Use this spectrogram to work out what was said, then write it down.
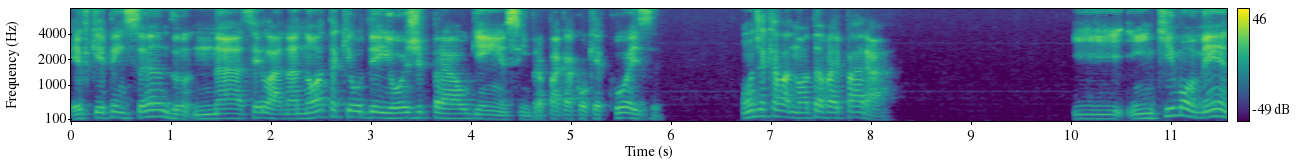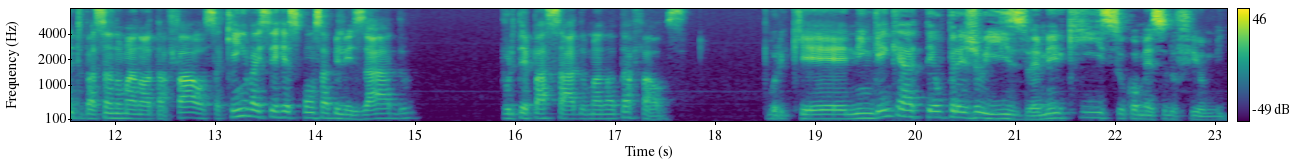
Eu fiquei pensando na, sei lá, na nota que eu dei hoje para alguém, assim, para pagar qualquer coisa, onde aquela nota vai parar? E, e em que momento, passando uma nota falsa, quem vai ser responsabilizado por ter passado uma nota falsa? Porque ninguém quer ter o prejuízo, é meio que isso o começo do filme.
